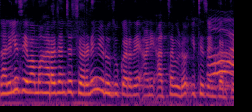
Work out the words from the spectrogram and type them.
झालेली सेवा महाराजांच्या चरणी मी रुजू करते आणि आजचा व्हिडिओ इथेच एंड करते.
